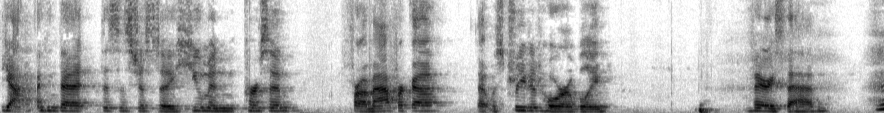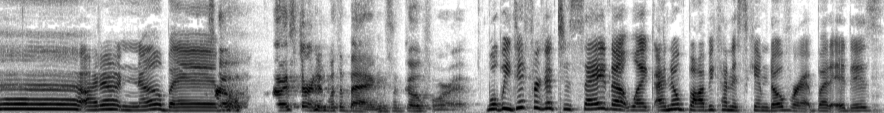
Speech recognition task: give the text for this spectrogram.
yeah, I think that this is just a human person from Africa that was treated horribly. Very sad. I don't know, babe. So I started with a bang, so go for it. Well, we did forget to say that, like, I know Bobby kind of skimmed over it, but it is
